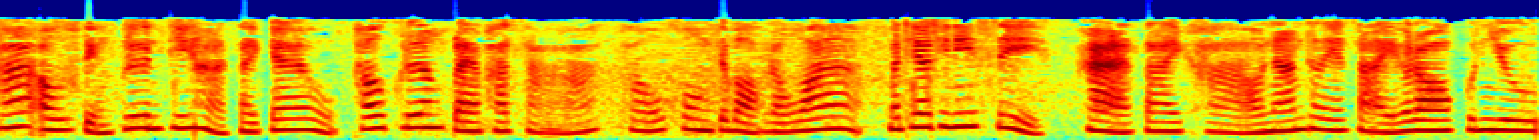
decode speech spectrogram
ถ้าเอาเสียงคลื่นที่หาดทรายแก้ว เข้าเครื่องแปลภาษา เขาคงจะบอกเราว่า มาเที่ยวที่นี่สิ หาดทรายขาวน้ำทะเลใสรอคุณอยู่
